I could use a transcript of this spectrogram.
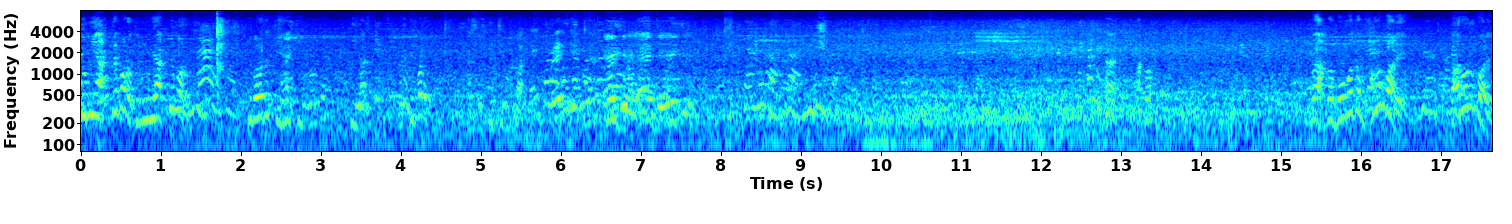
তুমি আঁকতে পারো তুমি আঁকতে পারো। কি বলো তো কি হ্যাঁ কি বলো কি হ্যাঁ সত্যি পারো? হ্যাঁ, সত্যি ঠিক এই যে এই যে এই যে। হ্যাঁ আঁকো। আপনার বৌমা তো ভালো পারে দারুণ পারে।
